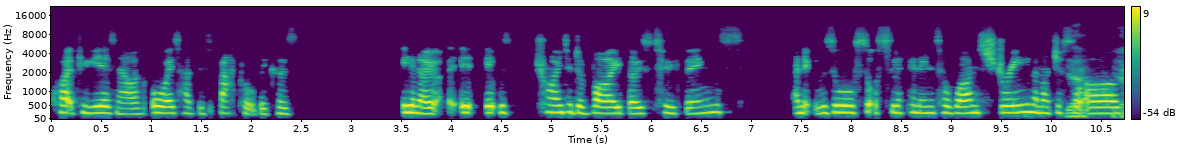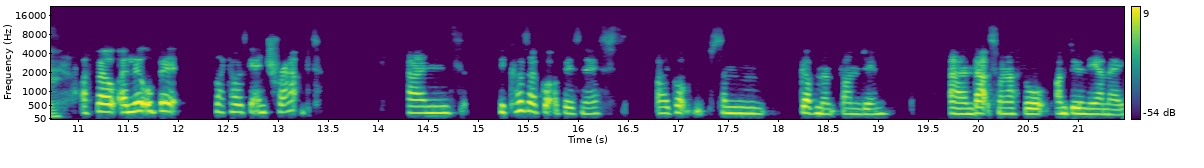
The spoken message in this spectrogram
quite a few years now, I've always had this battle because, you know, it it was trying to divide those two things. And it was all sort of slipping into one stream, and I just Yeah. thought, oh, yeah. I felt a little bit like I was getting trapped. And because I've got a business, I got some government funding. And that's when I thought, I'm doing the MA.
